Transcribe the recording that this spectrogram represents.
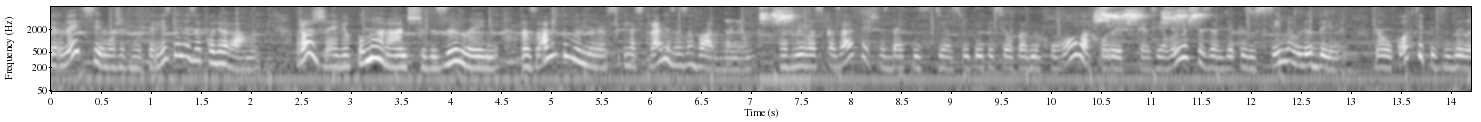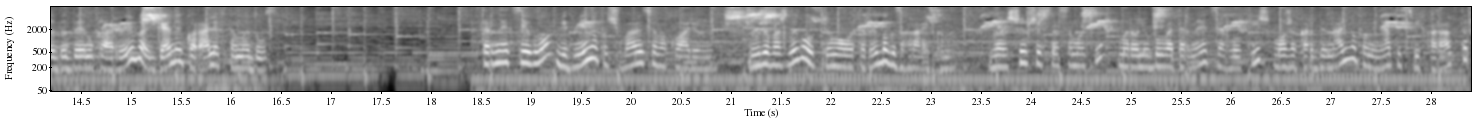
Тернеці можуть бути різними за кольорами: рожеві, помаранчеві, зелені та завжди вони яскраві за забарвленням. Важливо сказати, що здатність світитися у певних умовах у рибки з'явилася завдяки зусиллям людини. Науковці підсадили до ДНК риби гени коралів та медуз. Тернеці ігло відмінно почуваються в акваріумі. Дуже важливо утримувати рибок з грайками. Залишившись на самоті, миролюбива тернеця глофіш може кардинально поміняти свій характер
